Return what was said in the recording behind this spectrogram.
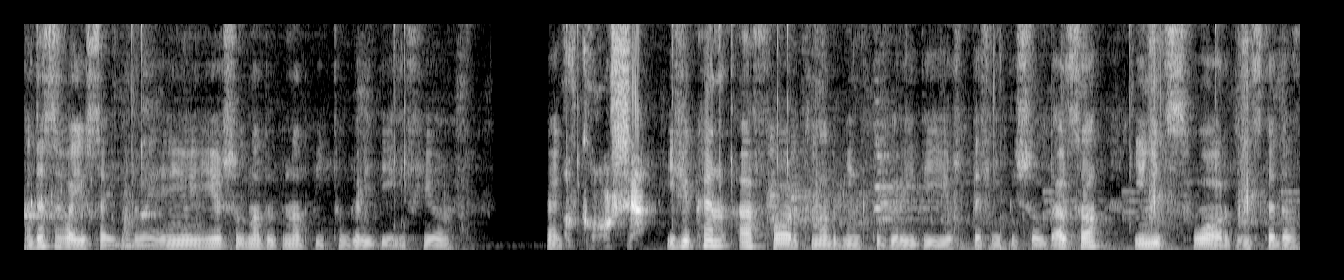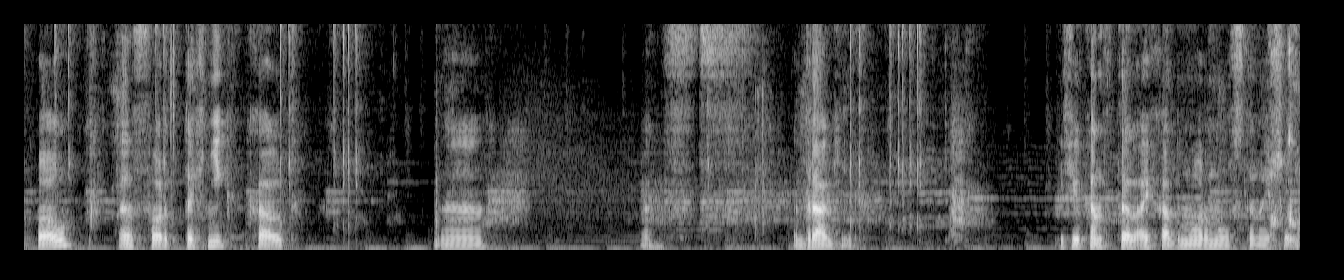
And this is why you say, by the way, you, you should not not be too greedy if you like, Of course. If you can afford not being too greedy, you definitely should. Also, you need sword instead of bow uh, for technique called uh, uh, dragging. If you can't tell, I had more moves than I should.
